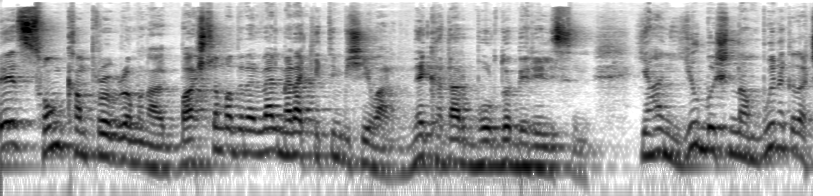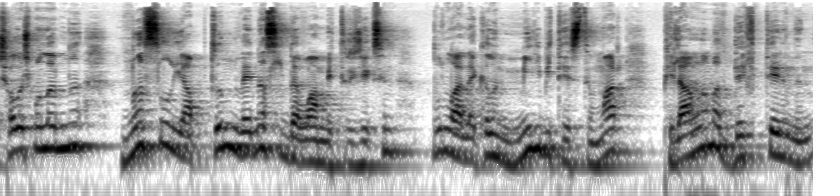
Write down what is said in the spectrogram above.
Ve son kamp programına başlamadan evvel merak ettiğim bir şey var. Ne kadar bordo berelisin? Yani yılbaşından bu yana kadar çalışmalarını nasıl yaptın ve nasıl devam ettireceksin? Bununla alakalı mini bir testim var. Planlama defterinin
